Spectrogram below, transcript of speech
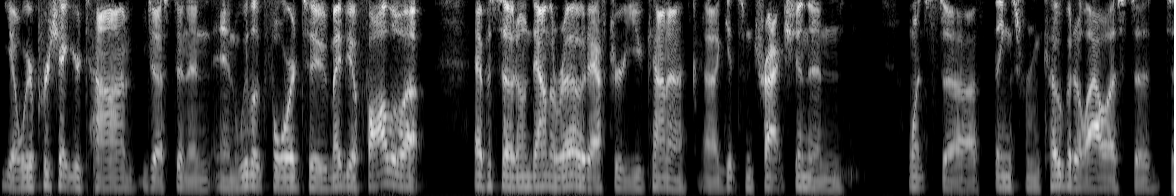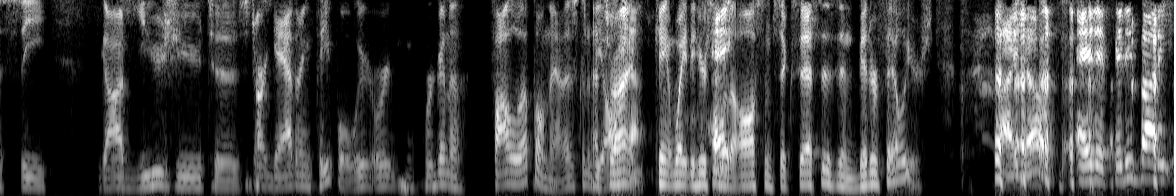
yeah, we appreciate your time, Justin, and and we look forward to maybe a follow up episode on down the road after you kind of uh, get some traction and once uh, things from COVID allow us to to see God use you to start gathering people. We're we're we're gonna follow up on that. That's gonna be That's awesome. Right. Can't wait to hear some hey. of the awesome successes and bitter failures. I know. And if anybody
